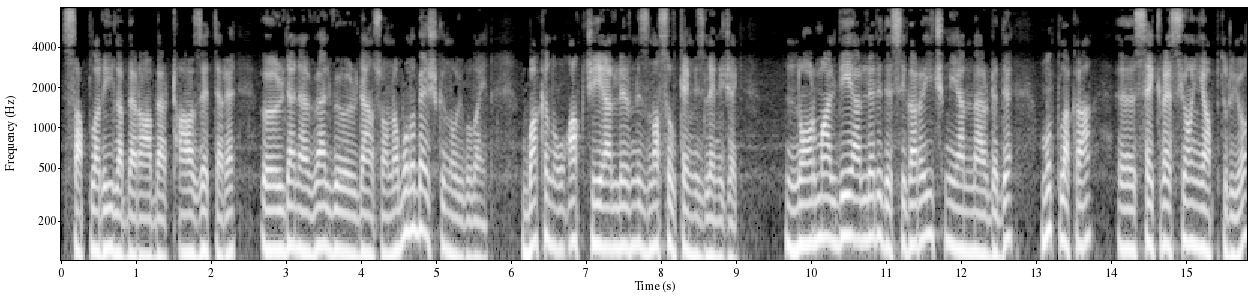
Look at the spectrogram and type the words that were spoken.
saplarıyla beraber taze tere öğleden evvel ve öğleden sonra bunu 5 gün uygulayın. Bakın o akciğerleriniz nasıl temizlenecek. Normal diğerleri de sigara içmeyenlerde de mutlaka e, sekresyon yaptırıyor.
